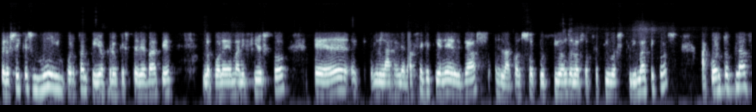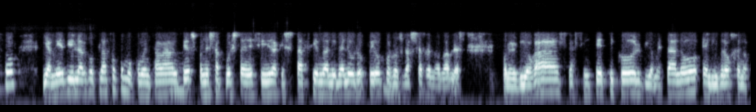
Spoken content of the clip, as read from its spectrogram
pero sí que es muy importante, yo creo que este debate lo pone de manifiesto, eh, la relevancia que tiene el gas en la consecución de los objetivos climáticos a corto plazo y a medio y largo plazo, como comentaba antes, con esa apuesta decidida que se está haciendo a nivel europeo por los gases renovables, por el biogás, gas sintético, el biometano, el hidrógeno.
